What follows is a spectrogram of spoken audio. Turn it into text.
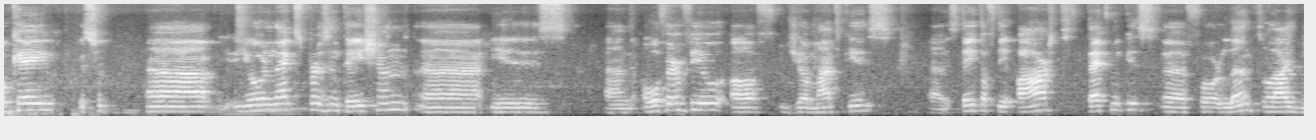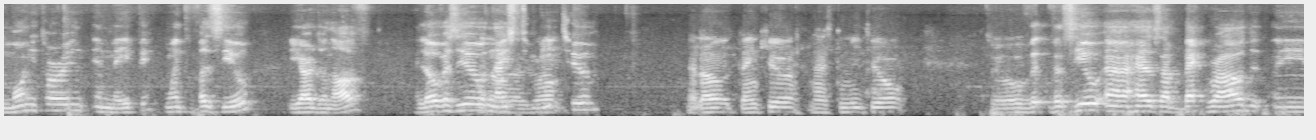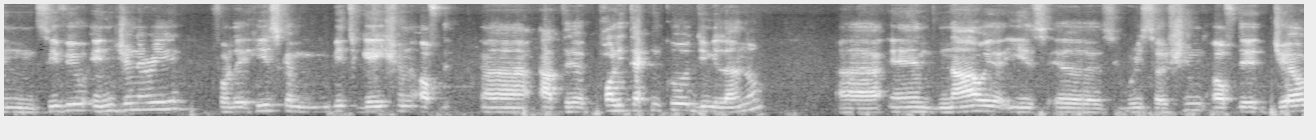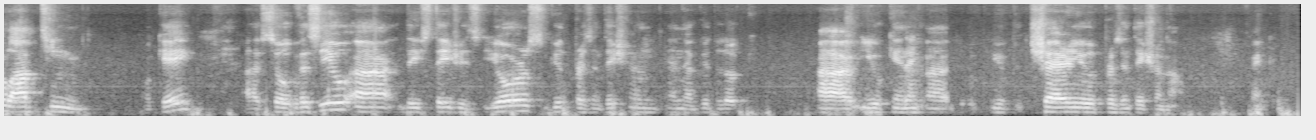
Okay, uh, your next presentation uh, is an overview of Geomatics uh, state-of-the-art techniques uh, for landslide monitoring and mapping with Vasil Yordanov. Hello, Vasil. Hello, nice to meet you. Hello, thank you. Nice to meet you. So Vasil uh, has a background in civil engineering for the risk mitigation of the, uh, at the Politecnico di Milano uh, and now is uh, researching of the GeoLab team. Okay, uh, so Vasil, uh, the stage is yours. Good presentation and a good look. Uh, you can uh, you share your presentation now. Thank you.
